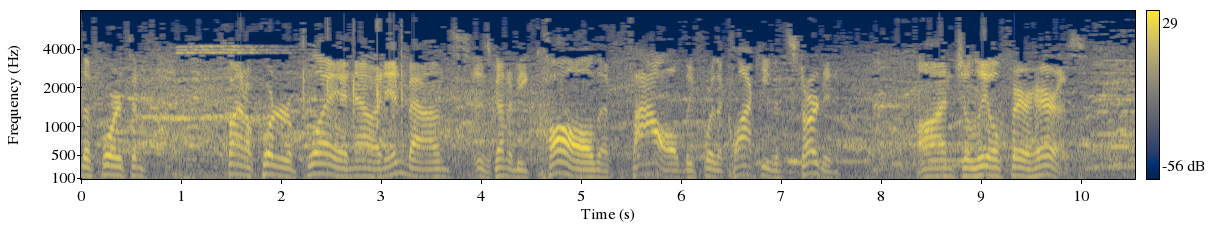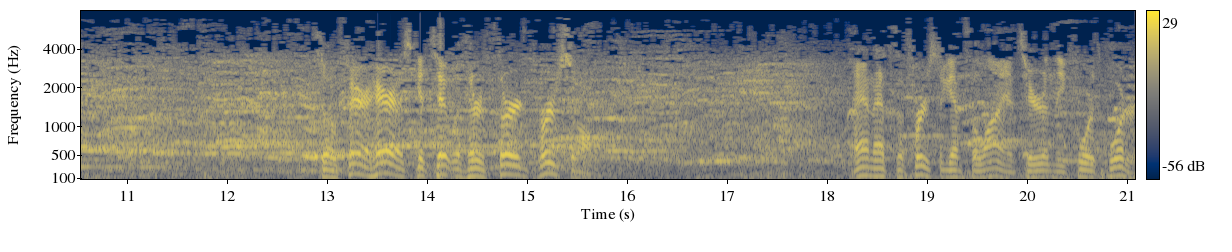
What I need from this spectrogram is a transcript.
the fourth and final quarter of play, and now an inbounds is going to be called a foul before the clock even started on Jaleel Fair Harris. So Fair Harris gets hit with her third personal. And that's the first against the Lions here in the fourth quarter.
